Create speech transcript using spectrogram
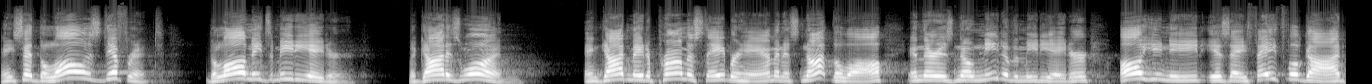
And he said, The law is different. The law needs a mediator, but God is one. And God made a promise to Abraham, and it's not the law, and there is no need of a mediator. All you need is a faithful God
